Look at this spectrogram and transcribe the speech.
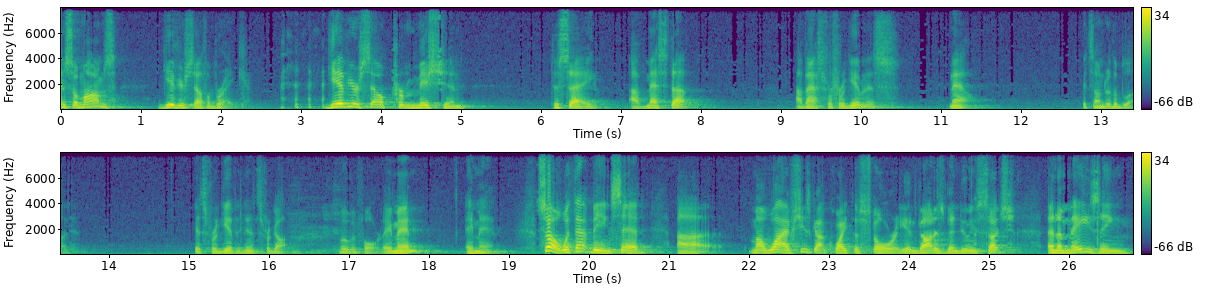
And so, moms, give yourself a break. give yourself permission to say, I've messed up. I've asked for forgiveness. Now, it's under the blood. It's forgiven and it's forgotten moving forward. Amen? Amen. So, with that being said, uh, my wife, she's got quite the story, and God has been doing such an amazing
